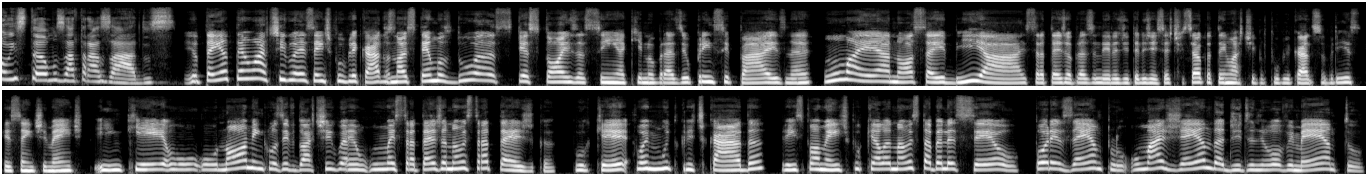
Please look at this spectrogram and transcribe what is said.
ou estamos atrasados? Eu tenho até um artigo recente publicado. Nós temos duas questões, assim, aqui no Brasil, principais, né? Uma é a nossa EBI, a Estratégia Brasileira de Inteligência Artificial, que eu tenho um artigo publicado sobre isso recentemente, em que o, o nome, inclusive, do artigo é uma estratégia não estratégica porque foi muito criticada, principalmente porque ela não estabeleceu, por exemplo, uma agenda de desenvolvimento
